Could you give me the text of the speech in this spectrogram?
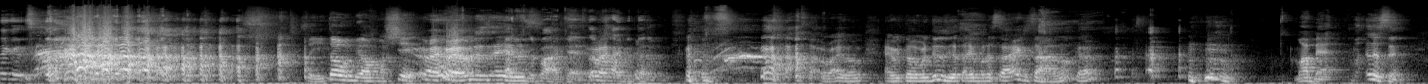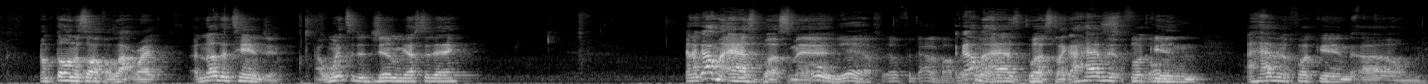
Niggas, So you throwing me off my shit. right? Right. I'm just back This is the podcast. That was hypothetical. right. Well, everything over do I thought you were to start exercising. Okay. My bad. Listen, I'm throwing this off a lot, right? Another tangent. I went to the gym yesterday, and I got my ass bust, man. Oh yeah, I f- I forgot about that. I that. got my ass bust. Like I haven't Speak on fucking, I haven't fucking, um,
